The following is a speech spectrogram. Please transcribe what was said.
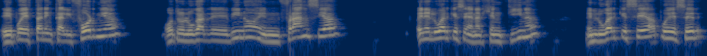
Eh, puede estar en California, otro lugar de vino, en Francia, en el lugar que sea, en Argentina, en lugar que sea, puede ser.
